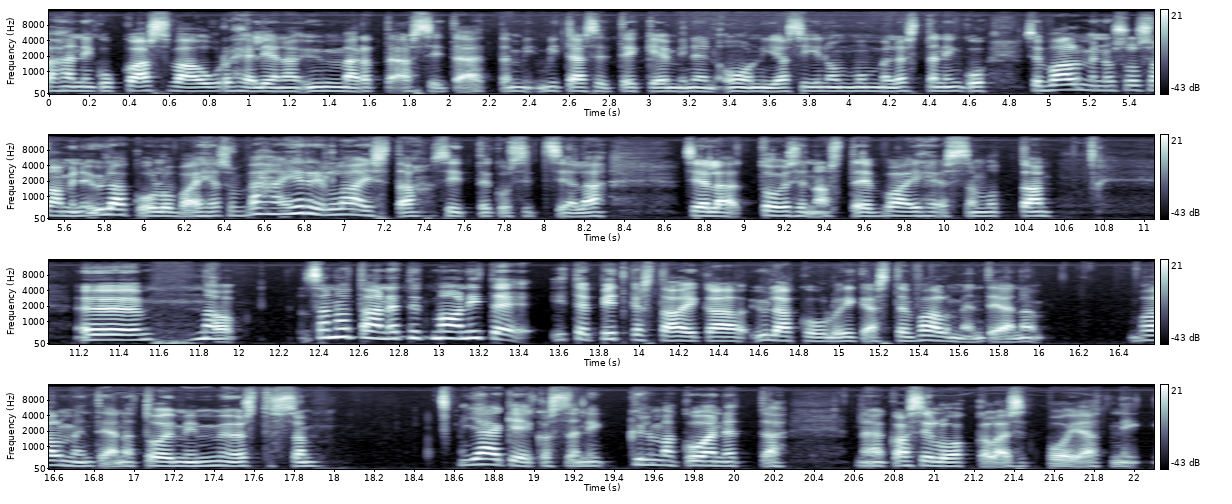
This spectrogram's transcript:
vähän niin kuin kasvaa urheilijana ymmärtää sitä, että mitä se tekeminen on. Ja siinä on mun mielestä niin kuin se valmennusosaaminen yläkouluvaiheessa on vähän erilaista sitten kuin sit siellä, siellä toisen asteen vaiheessa, mutta öö, no sanotaan, että nyt mä oon itse pitkästä aikaa yläkouluikäisten valmentajana, valmentajana toimin myös tuossa jääkiekossa, niin kyllä mä koen, että nämä kasiluokkalaiset pojat, niin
